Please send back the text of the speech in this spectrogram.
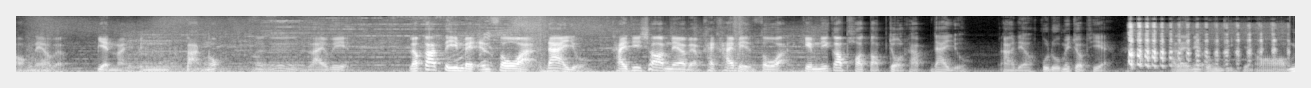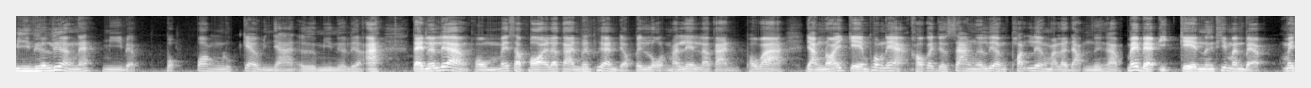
ออกแนวแบบเปลี่ยนหน่อยเป็นปากนกเออลายเวท แล้วก็ตีมเบดเอนโซอะได้อยู่ ใครที่ชอบแนวแบบคล้ายๆเบนโซอะเกมนี้ก็พอตอบโจทย์ครับได้อยู่อ่าเดี๋ยวกูดูไม่จบทีอะอะไรเนี่ยองค์หญิงอ๋อมีเนื้อเรื่องนะ มีแบบปกป้องลูกแก้ววิญญาณเออมีเนื้อเรื่องอะแต่เนื้อเรื่องผมไม่สปอยแล้วกันเพื่อนๆเดี๋ยวไปโหลดมาเล่นแล้วกัน เพราะว่าอย่างน้อยเกมพวกเนี้ยเขาก็จะสร้างเนื้อเรื่องพล็อตเรื่องมาระดับหนึ่งครับไม่แบบอีกเกมหนึ่งที่มันแบบไม่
